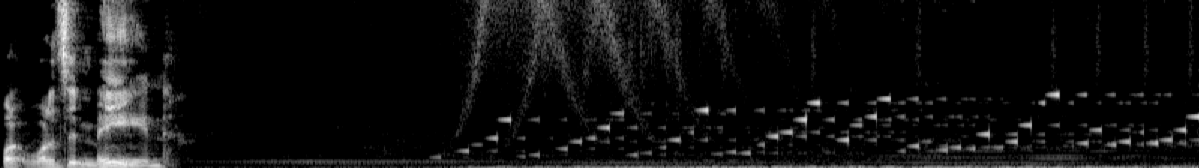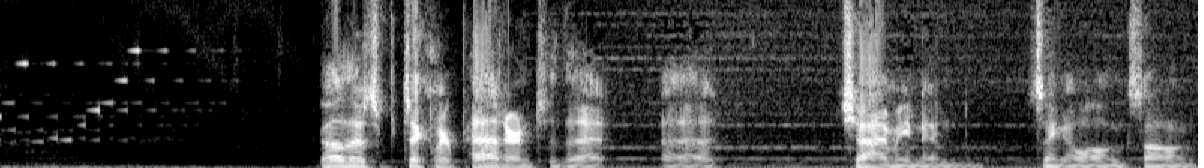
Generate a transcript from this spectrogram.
what what does it mean? Well, there's a particular pattern to that uh, chiming and sing along song.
